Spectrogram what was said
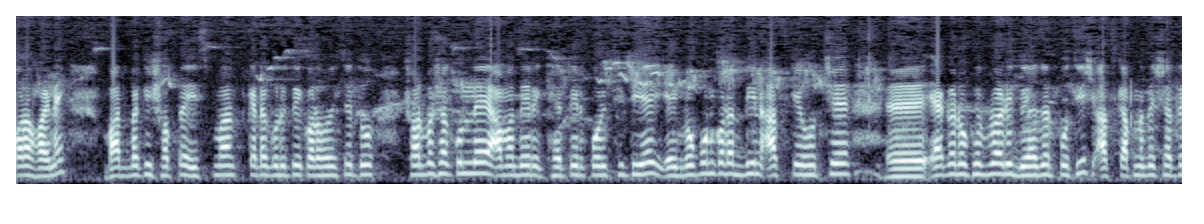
করা হয় নাই। বাদ বাকি সবটা স্মার্ট ক্যাটাগরিতেই করা হয়েছে। তো সর্বসাকুল্যে আমাদের ক্ষেতের পরিস্থিতি এই। রোপণ করার দিন আজকে হচ্ছে এগারো ফেব্রুয়ারি দু হাজার পঁচিশ। আজকে আপনাদের সাথে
